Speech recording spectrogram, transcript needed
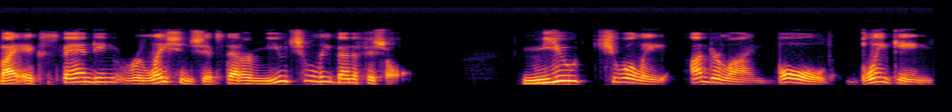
by expanding relationships that are mutually beneficial. mutually underlined, bold, blinking,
